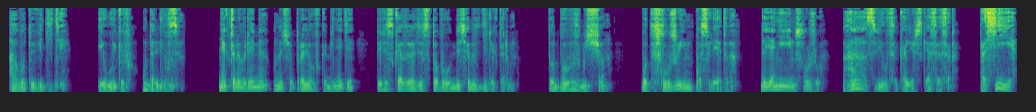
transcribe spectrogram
А вот увидите. И Лыков удалился. Некоторое время он еще провел в кабинете, пересказывая Зистополу беседу с директором. Тот был возмущен. Вот служи им после этого. Да я не им служу. А, свился коллежский асессор. Россия!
